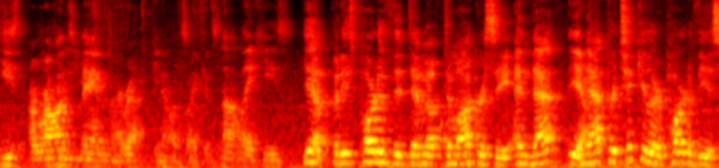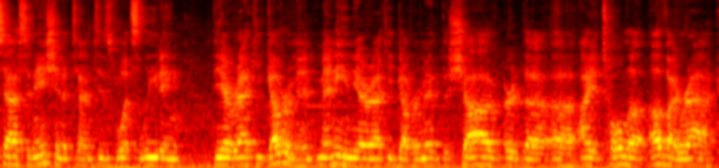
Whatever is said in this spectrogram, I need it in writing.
he's Iran's man in Iraq. You know, it's like it's not like he's. Yeah, but he's part of the demo- democracy, and that Yeah. that particular part of the assassination attempt is what's leading the Iraqi government. Many in the Iraqi government, the Shah or the uh, Ayatollah of Iraq,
